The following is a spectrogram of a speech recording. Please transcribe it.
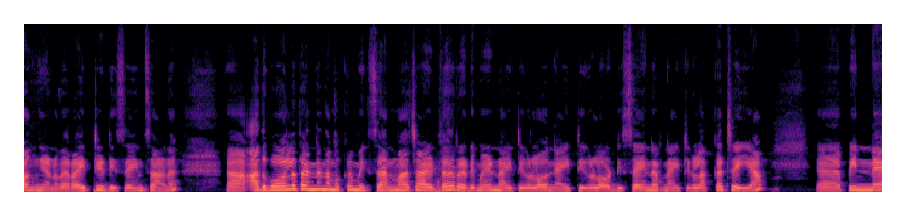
ഭംഗിയാണ്. വെറൈറ്റി ഡിസൈൻസ് ആണ്. അതുപോലെ തന്നെ നമുക്ക് മിക്സ് ആൻഡ് മാച്ച് ആയിട്ട് റെഡിമെയ്ഡ് നൈറ്റുകളോ നൈറ്റുകളോ ഡിസൈനർ നൈറ്റുകളൊക്കെ ചെയ്യാം. പിന്നെ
